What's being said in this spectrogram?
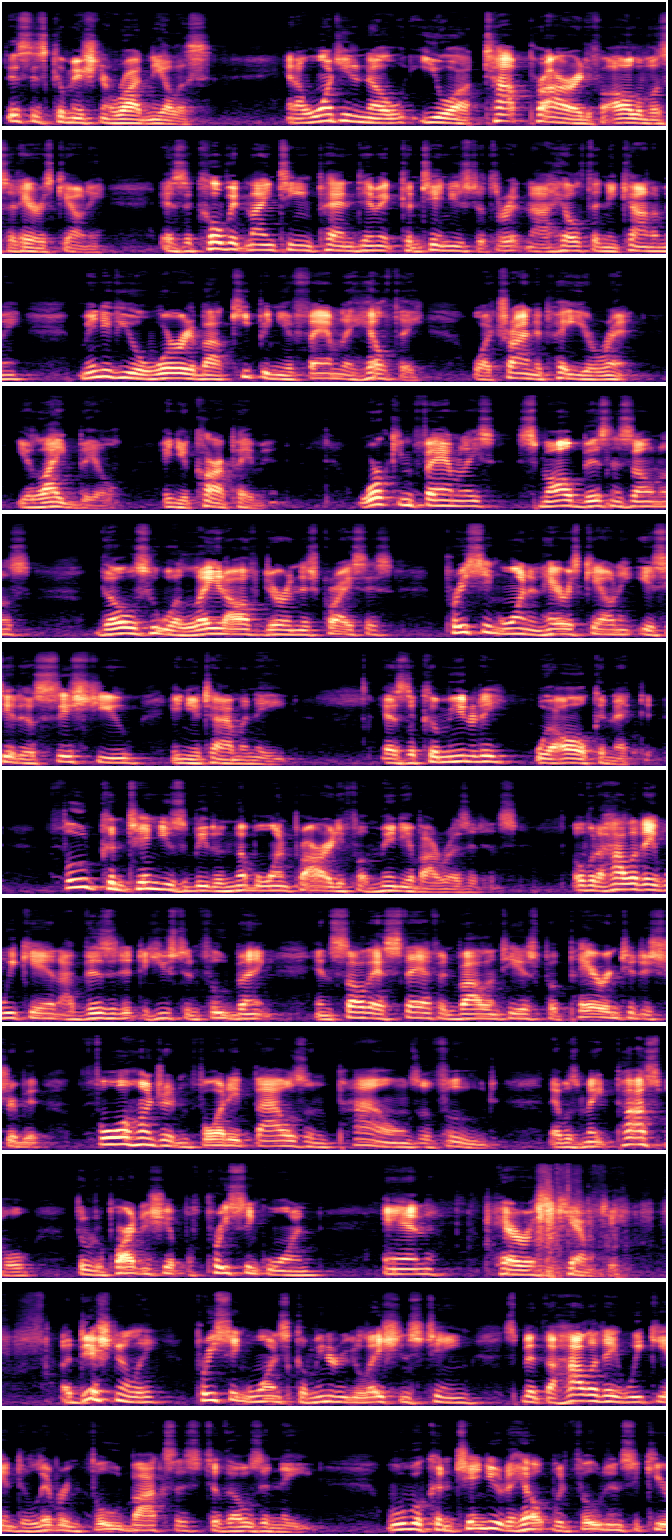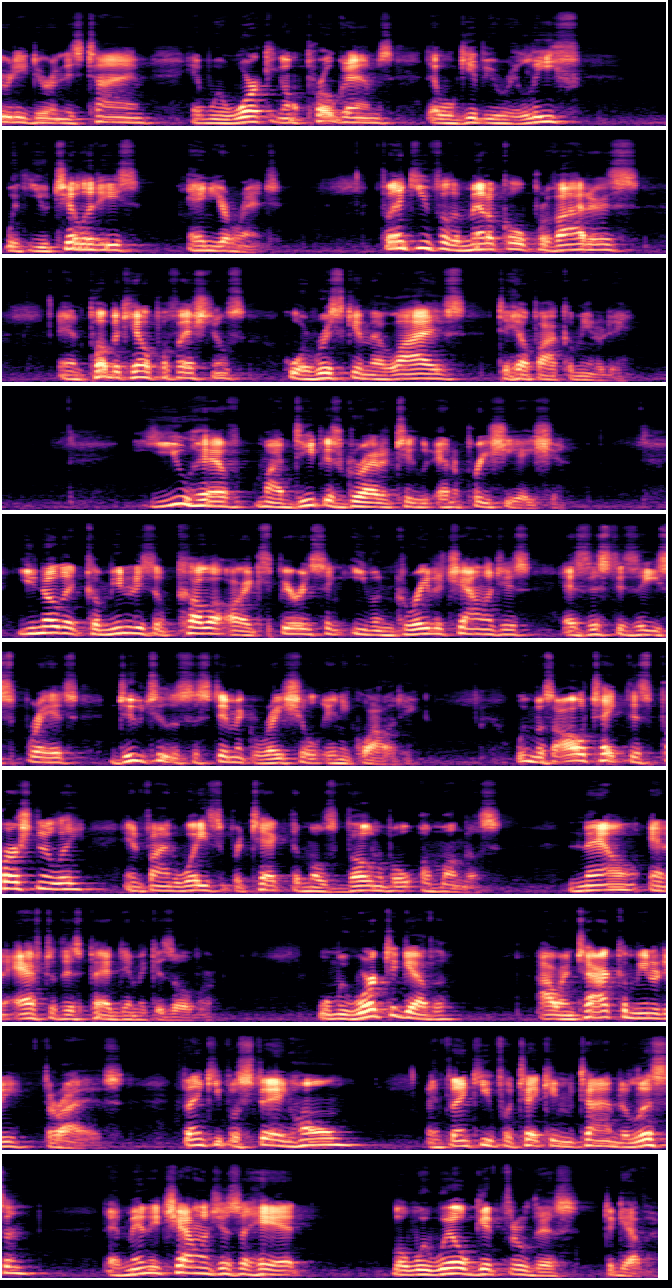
This is Commissioner Rodney Ellis, and I want you to know you are a top priority for all of us at Harris County. As the COVID 19 pandemic continues to threaten our health and economy, many of you are worried about keeping your family healthy while trying to pay your rent, your light bill, and your car payment. Working families, small business owners, those who were laid off during this crisis, Precinct 1 in Harris County is here to assist you in your time of need. As a community, we're all connected. Food continues to be the number one priority for many of our residents. Over the holiday weekend, I visited the Houston Food Bank and saw their staff and volunteers preparing to distribute 440,000 pounds of food that was made possible through the partnership of Precinct 1 and Harris County. Additionally, Precinct 1's community relations team spent the holiday weekend delivering food boxes to those in need. We will continue to help with food insecurity during this time, and we're working on programs that will give you relief with utilities and your rent. Thank you for the medical providers and public health professionals who are risking their lives to help our community. You have my deepest gratitude and appreciation. You know that communities of color are experiencing even greater challenges as this disease spreads due to the systemic racial inequality. We must all take this personally and find ways to protect the most vulnerable among us, now and after this pandemic is over. When we work together, our entire community thrives. Thank you for staying home, and thank you for taking the time to listen. There are many challenges ahead, but we will get through this together.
